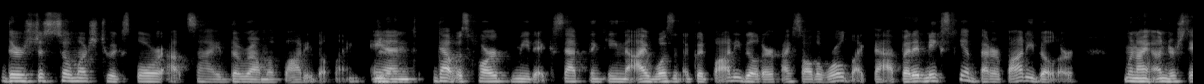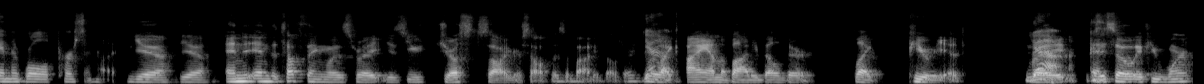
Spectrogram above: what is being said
there's just so much to explore outside the realm of bodybuilding. Yeah. And that was hard for me to accept, thinking that I wasn't a good bodybuilder if I saw the world like that. But it makes me a better bodybuilder when I understand the role of personhood. Yeah, yeah. And and the tough thing was, right, is you just saw yourself as a bodybuilder. Yeah. You're like, I am a bodybuilder, like period. Yeah. Right. And so if you weren't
